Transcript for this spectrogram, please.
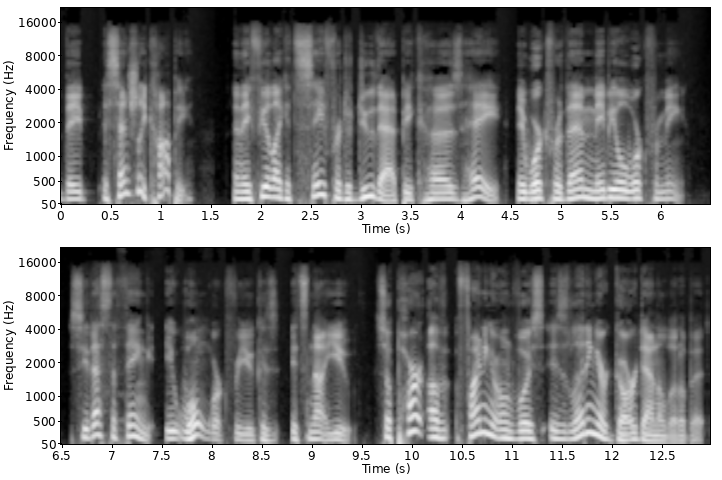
They essentially copy, and they feel like it's safer to do that because, hey, it worked for them, maybe it'll work for me. See, that's the thing. It won't work for you because it's not you. So, part of finding your own voice is letting your guard down a little bit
